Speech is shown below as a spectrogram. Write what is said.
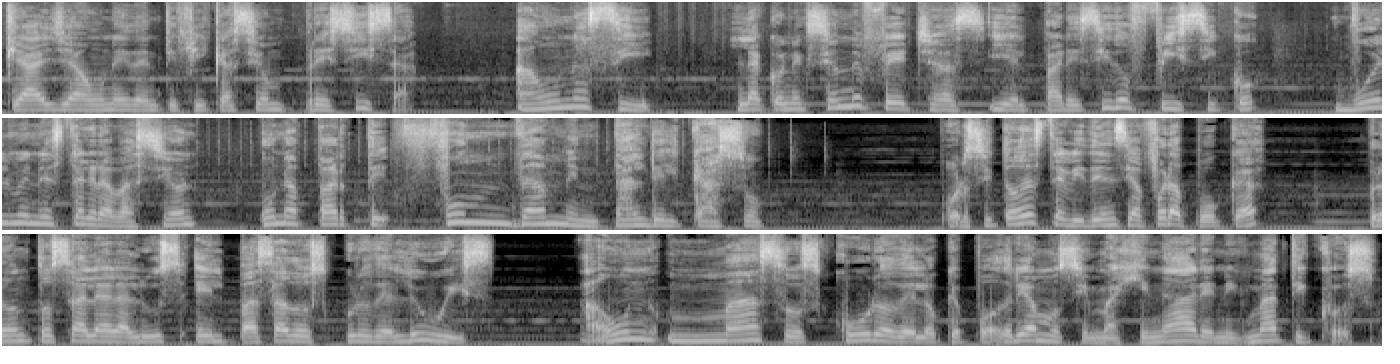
que haya una identificación precisa. Aún así, la conexión de fechas y el parecido físico vuelven esta grabación una parte fundamental del caso. Por si toda esta evidencia fuera poca, pronto sale a la luz el pasado oscuro de Lewis, aún más oscuro de lo que podríamos imaginar enigmáticos.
